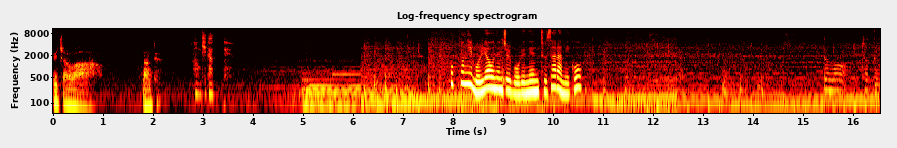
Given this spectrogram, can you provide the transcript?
ゆいちゃんはなんて本気だって 폭풍이 몰려오는 줄 모르는 두 사람이고 どうもちょっといい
